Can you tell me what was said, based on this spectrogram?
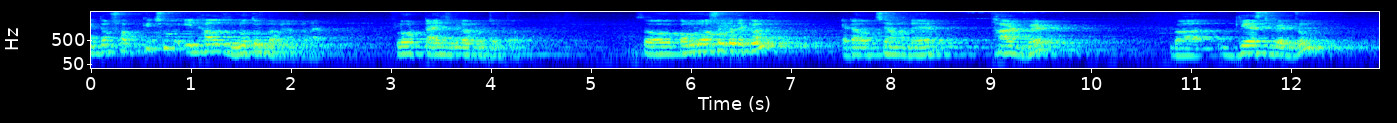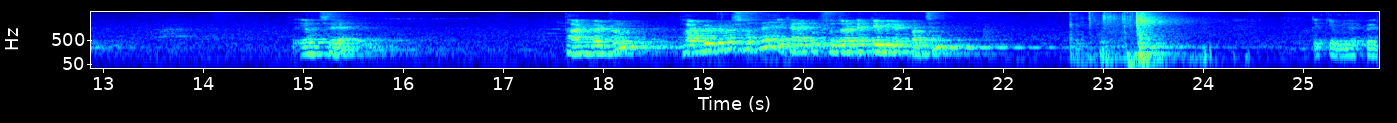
একদম সব কিছু ইনহাউস নতুন পাবেন আপনারা ফ্লোর টাইলসগুলো পর্যন্ত। সো কমন ওয়াশরুমটা দেখলাম। এটা হচ্ছে আমাদের থার্ড বেড বা গেস্ট বেডরুম এ হচ্ছে থার্ড বেডরুম থার্ড বেডরুমের সাথে এখানে খুব সুন্দর একটা কেবিনেট পাচ্ছেন। কেবিনেট পেয়ে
